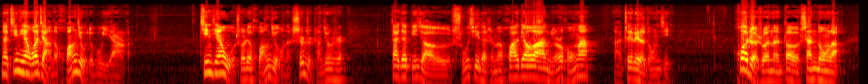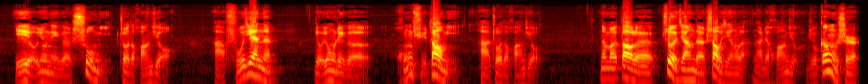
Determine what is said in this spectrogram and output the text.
那今天我讲的黄酒就不一样了。今天我说这黄酒呢，实质上就是大家比较熟悉的什么花雕啊、女儿红啊啊这类的东西，或者说呢，到山东了也有用那个粟米做的黄酒啊，福建呢有用这个红曲稻米啊做的黄酒，那么到了浙江的绍兴了，那这黄酒就更是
